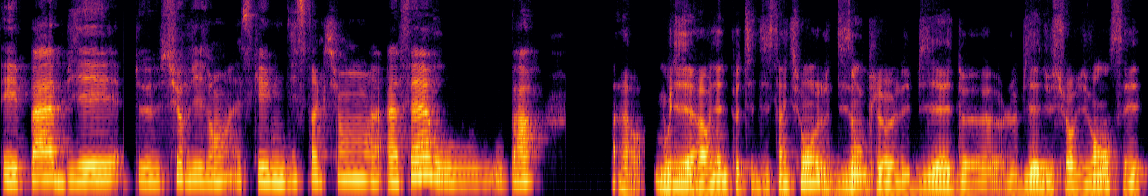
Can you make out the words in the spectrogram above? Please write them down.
et pas biais de survivant. Est-ce qu'il y a une distinction à faire ou, ou pas? Alors oui, alors il y a une petite distinction. Disons que le, les biais de le biais du survivant, c'est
